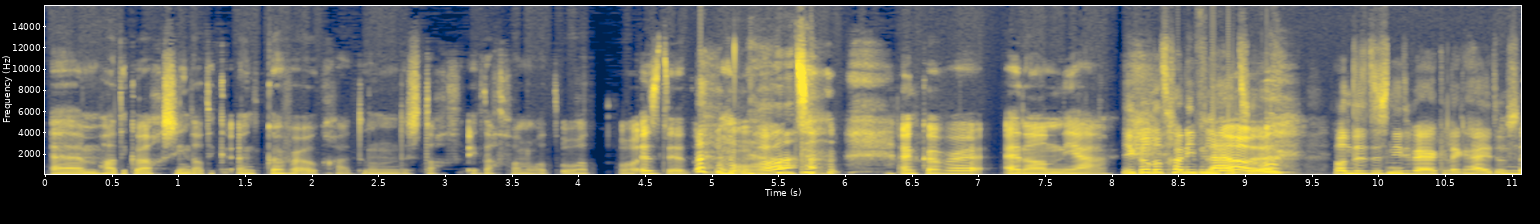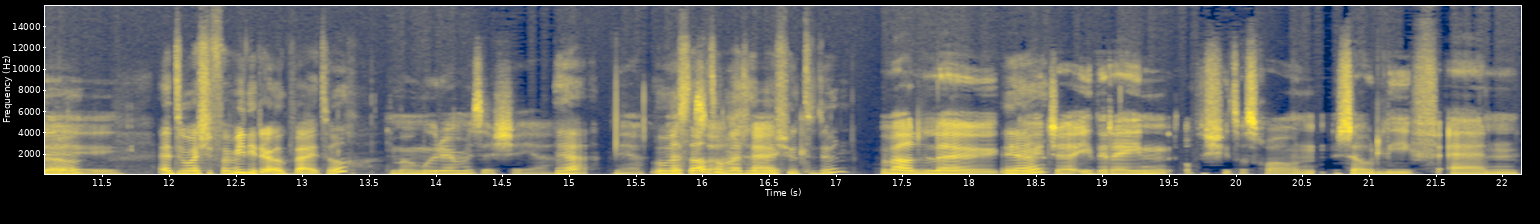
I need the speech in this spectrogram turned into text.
ehm, had ik wel gezien dat ik een cover ook ga doen. Dus dacht, ik dacht van, wat, wat, wat is dit? Wat? een cover? En dan, ja. Je kon het gewoon niet plaatsen. No. Want dit is niet werkelijkheid of zo. Nee. En toen was je familie er ook bij, toch? Mijn moeder en mijn zusje, ja. Ja. ja. Hoe was dat om met hen een shoot te doen? Wel leuk, Ja? weet je. Iedereen op de shoot was gewoon zo lief. En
